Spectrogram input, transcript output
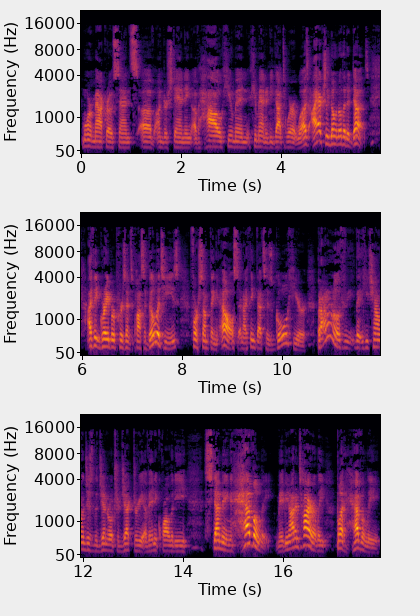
more macro sense of understanding of how human humanity got to where it was. I actually don't know that it does. I think Graeber presents possibilities for something else, and I think that's his goal here. But I don't know if he, that he challenges the general trajectory of inequality stemming heavily, maybe not entirely, but heavily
